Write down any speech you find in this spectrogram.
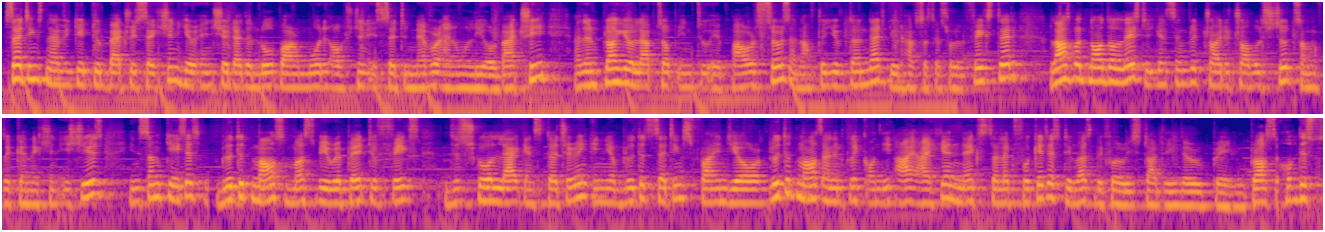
settings navigate to battery section here ensure that the low power mode option is set to never and only your battery and then plug your laptop into a power source and after you've done that you'd have successfully fixed it last but not the least you can simply try to troubleshoot some of the connection issues in some cases bluetooth mouse must be repaired to fix the scroll lag and stuttering. In your Bluetooth settings, find your Bluetooth mouse and then click on the eye icon. Next, select forget this device before restarting the repairing process. Hope this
